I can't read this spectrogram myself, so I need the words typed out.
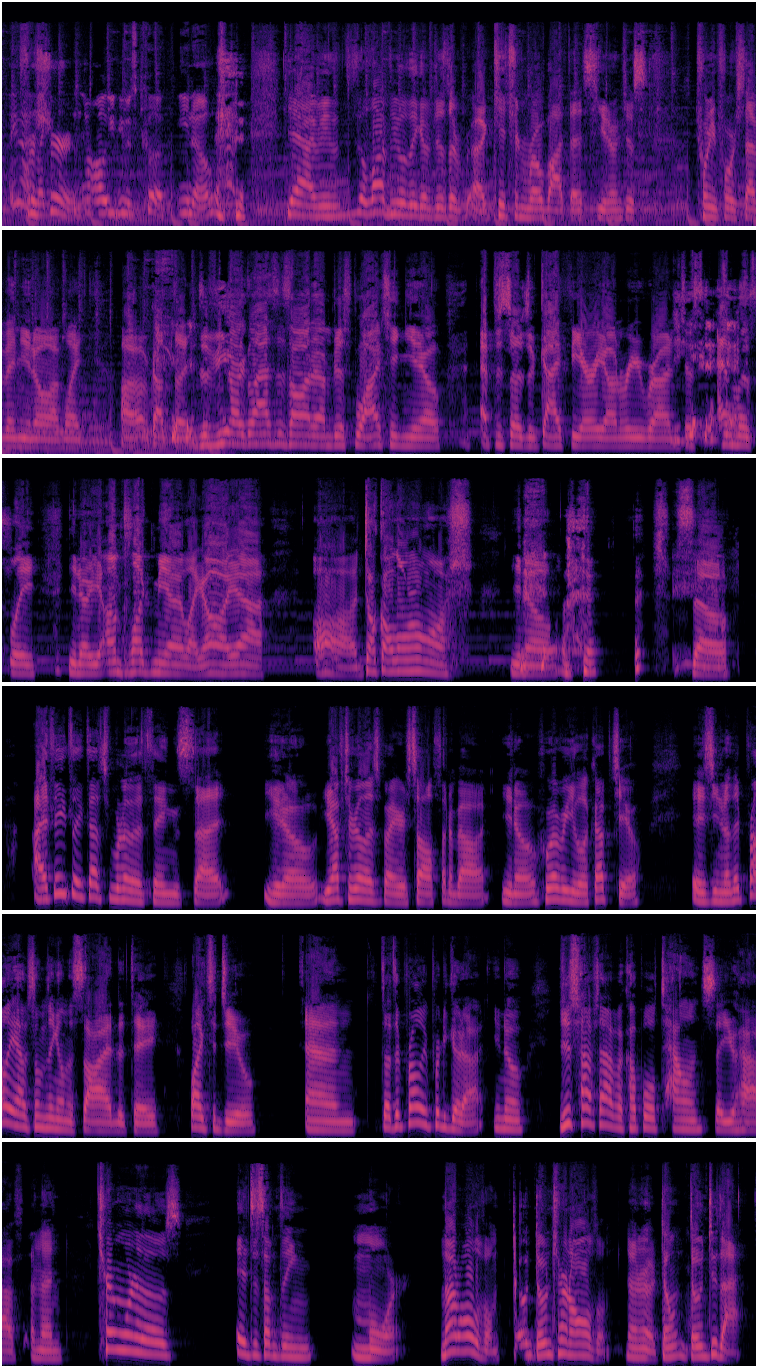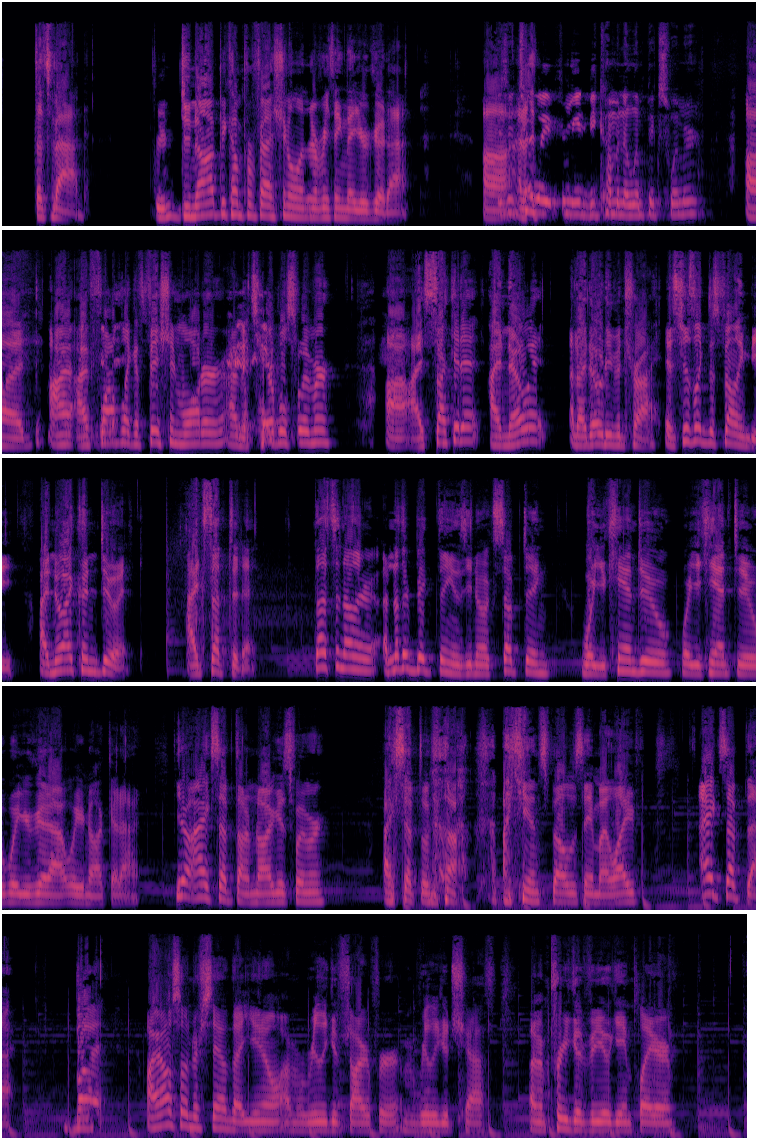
Yeah, For like, sure. All you do is cook, you know? yeah, I mean, a lot of people think I'm just a, a kitchen robot that's, you know, just 24 7. You know, I'm like, uh, I've got the, the VR glasses on and I'm just watching, you know, episodes of Guy Fieri on rerun just endlessly. You know, you unplugged me, I'm like, oh yeah, oh, duck à l'orange, you know. so I think like that's one of the things that, you know, you have to realize about yourself and about, you know, whoever you look up to is, you know, they probably have something on the side that they like to do and that they're probably pretty good at. You know, you just have to have a couple talents that you have and then turn one of those into something more. Not all of them. Don't don't turn all of them. No, no, no. Don't don't do that. That's bad. Do, not become professional in everything that you're good at. Uh, Is it too late for me to become an Olympic swimmer? Uh, I, I flop like a fish in water. I'm a terrible swimmer. Uh, I suck at it. I know it, and I don't even try. It's just like the spelling bee. I knew I couldn't do it. I accepted it. That's another another big thing is you know accepting what you can do, what you can't do, what you're good at, what you're not good at. You know, I accept that I'm not a good swimmer. I accept that I can't spell to save my life. I accept that. But I also understand that, you know, I'm a really good photographer, I'm a really good chef, I'm a pretty good video game player,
